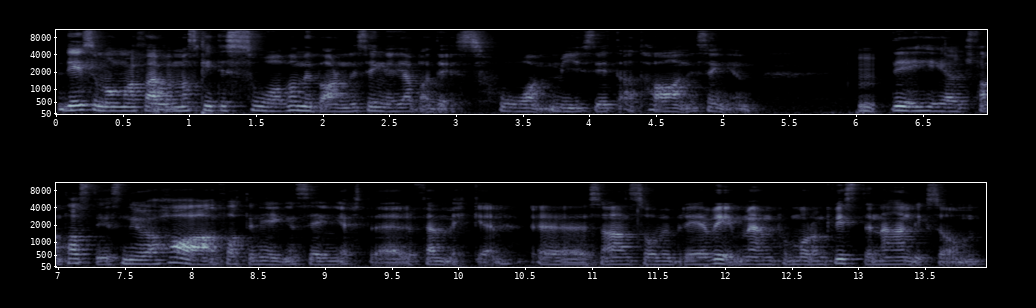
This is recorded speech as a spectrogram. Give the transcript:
det är så många fall man ska inte sova med barnen i sängen. Jag bara, det är så mysigt att ha han i sängen. Det är helt fantastiskt. Nu har han fått en egen säng efter fem veckor. Eh, så han sover bredvid. Men på morgonkvisten när han liksom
